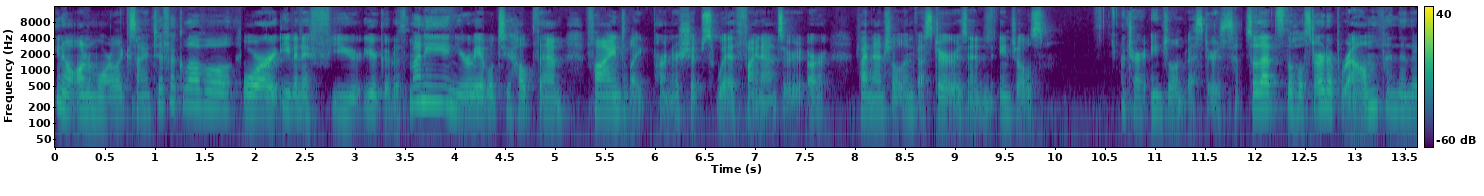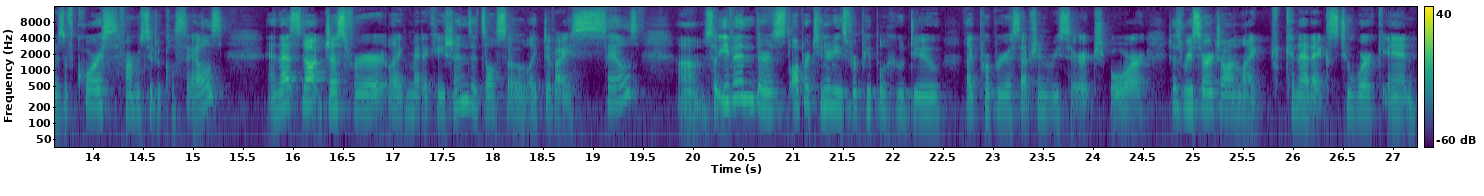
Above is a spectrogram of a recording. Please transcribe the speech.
you know on a more like scientific level. Or even if you, you're good with money and you're able to help them find like partnerships with finance or, or financial investors and angels which are angel investors. So that's the whole startup realm. And then there's, of course, pharmaceutical sales. And that's not just for like medications, it's also like device sales. Um, so even there's opportunities for people who do like proprioception research or just research on like kinetics to work in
